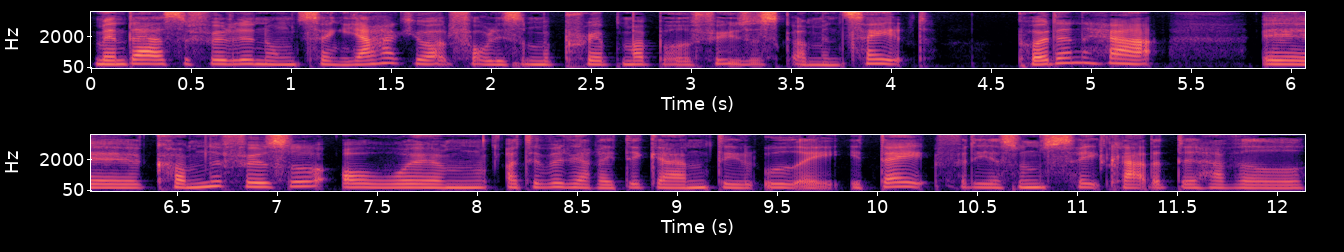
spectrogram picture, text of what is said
Men der er selvfølgelig nogle ting, jeg har gjort for ligesom at preppe mig både fysisk og mentalt på den her øh, kommende fødsel, og, øh, og det vil jeg rigtig gerne dele ud af i dag, fordi jeg synes helt klart, at det har været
